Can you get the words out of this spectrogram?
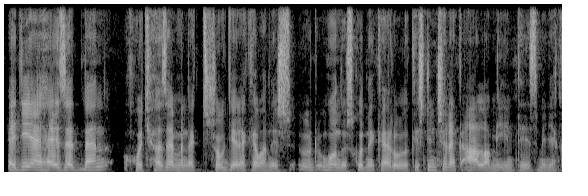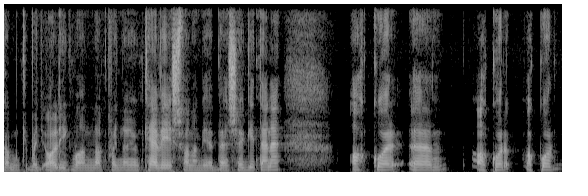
egy ilyen helyzetben, hogyha az embernek sok gyereke van, és gondoskodni kell róluk, és nincsenek állami intézmények, amik vagy alig vannak, vagy nagyon kevés van, ami ebben segítene, akkor, akkor, akkor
